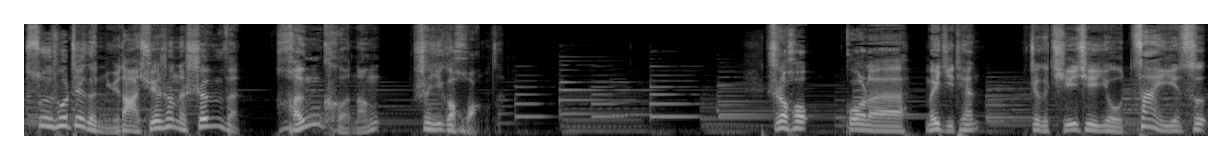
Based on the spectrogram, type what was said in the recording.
所以说这个女大学生的身份很可能是一个幌子。之后。过了没几天，这个琪琪又再一次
